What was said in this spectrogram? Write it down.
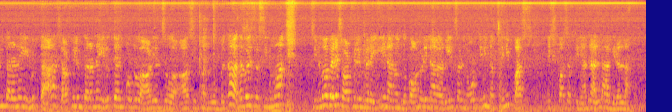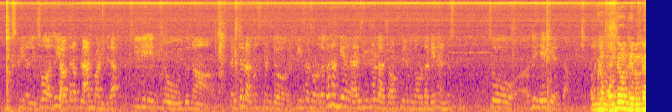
ಫಿಲ್ಮ್ ತರಾನೇ ಇರುತ್ತಾ? ಶಾರ್ಟ್ ಫಿಲ್ಮ್ ತರಾನೇ ಇರುತ್ತೆ ಅನ್ಕೊಂಡು ಆಡಿಯನ್ಸ್ ಆ ಸಿನಿಮಾಗೆ ಹೋಗ್ಬೇಕಾ? ಅದರ್ವೈಸ್ ಸಿನಿಮಾ ಸಿನಿಮಾ ಬೇರೆ ಶಾರ್ಟ್ ಫಿಲ್ಮ್ ಬೇರೆ. ಇಲ್ಲಿ ನಾನೊಂದು ಕಾಮಿಡಿನ ರೀಲ್ಸ್ ಅಲ್ಲಿ ನೋಡ್ತೀನಿ, ನಗ್ತೀನಿ ಪಾಸ್ ನೆಕ್ಸ್ಟ್ ಪಾಸ್ ಆಗ್ತೀನಿ. ಆದ್ರೆ ಅಲ್ಲಿ ಹಾಗಿರಲ್ಲ ಬಿಗ್ ಸ್ಕ್ರೀನ್ ಅಲ್ಲಿ. ಸೊ ಅದು ಯಾವ ತರ ಪ್ಲಾನ್ ಮಾಡಿದ್ದೀರಾ? ಇಲ್ಲಿ ನಿಮ್ದು ಇದನ್ನ ಟೈಟಲ್ ಅನೌನ್ಸ್ಮೆಂಟ್ ಟೀಸರ್ ನೋಡಿದಾಗ ನನಗೆ ಆಸ್ ಯೂಶುವಲ್ ಆ ಶಾರ್ಟ್ ಫಿಲ್ಮ್ ನೋಡಿದಾಗೇನೆ ಅನ್ನಿಸ್ತು. ಸೊ ಅದು ಹೇಗೆ ಅಂತ? ಮೇಡಮ್, ಒಂದೇ ಒಂದು ಏನಂದ್ರೆ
